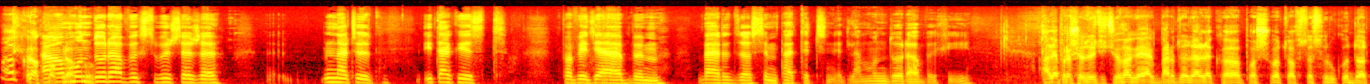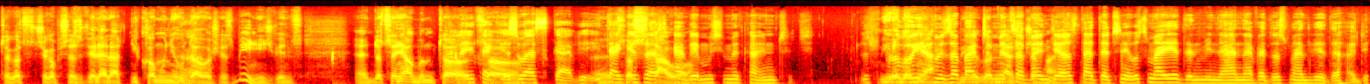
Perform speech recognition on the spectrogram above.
no, krok A o kroku. mundurowych słyszę, że znaczy i tak jest, powiedziałabym, bardzo sympatycznie dla mundurowych i Ale proszę zwrócić uwagę, jak bardzo daleko poszło to w stosunku do tego, czego przez wiele lat nikomu nie udało się zmienić, więc e, doceniałbym to, ale i co... tak jest łaskawie, i e, tak jest stało. łaskawie, musimy kończyć. Spróbujemy, dnia, zobaczymy, dnia co będzie państwu. ostatecznie. Ósma jeden minęła, nawet ósma dwie dochodzi.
